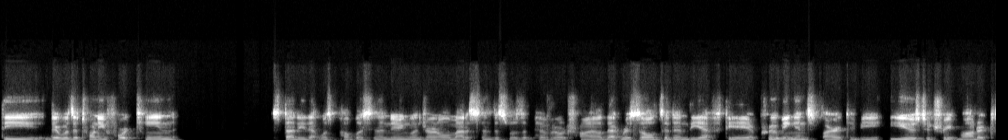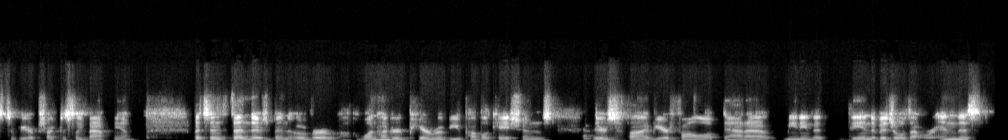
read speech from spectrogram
The there was a 2014 study that was published in the New England Journal of Medicine. This was a pivotal trial that resulted in the FDA approving Inspire to be used to treat moderate to severe obstructive sleep apnea. But since then, there's been over 100 peer review publications. There's five-year follow-up data, meaning that the individuals that were in this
